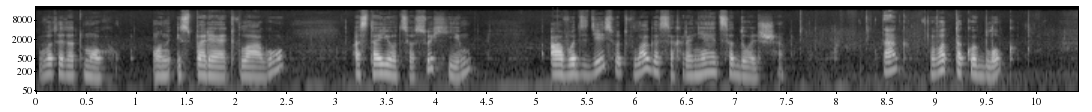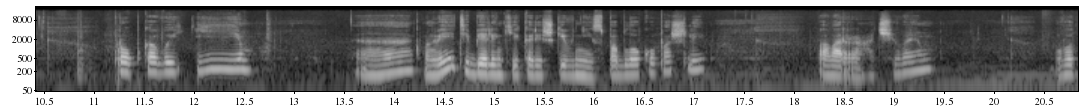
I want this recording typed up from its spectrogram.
вот этот мох, он испаряет влагу, остается сухим, а вот здесь вот влага сохраняется дольше. Так, вот такой блок пробковый. И так, вон видите, беленькие корешки вниз по блоку пошли. Поворачиваем. Вот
